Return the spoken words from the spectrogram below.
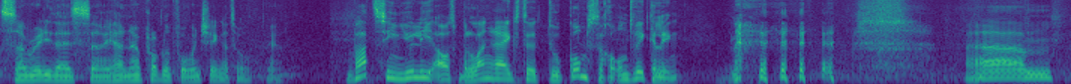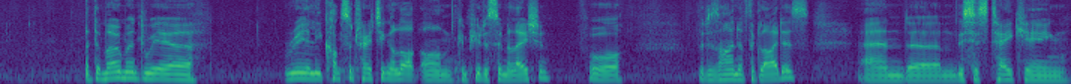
so really there's uh, yeah, no problem for winching at all. Yeah. Wat zien jullie als belangrijkste toekomstige ontwikkeling? um, at the moment we're really concentrating a lot on computer simulation for the design of the gliders and um, this is taking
